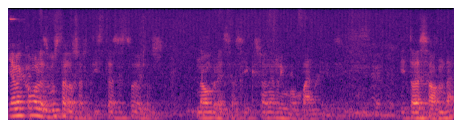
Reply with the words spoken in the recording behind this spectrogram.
Ya ven cómo les gusta a los artistas esto de los nombres, así que suenan rimbombantes y, toda esa onda.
